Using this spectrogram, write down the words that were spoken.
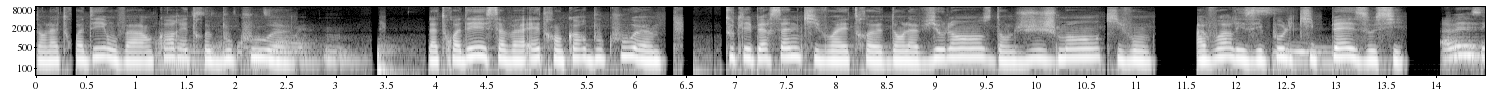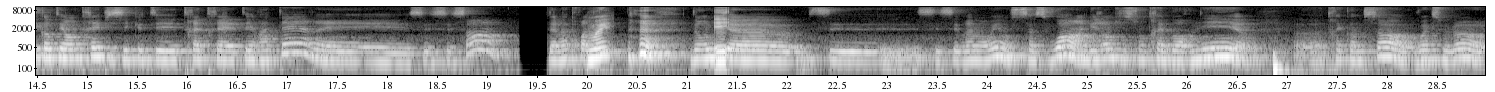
Dans la 3D, on va encore ah être beaucoup... Euh, mm. La 3D, ça va être encore beaucoup toutes les personnes qui vont être dans la violence, dans le jugement, qui vont avoir les épaules qui pèsent aussi. Ah oui, c'est quand tu es ancré, puis c'est que tu es très très terre à terre, et c'est ça, dans la 3D. Ouais. Donc, euh, c'est vraiment, oui, ça se voit, hein, des gens qui sont très bornés, euh, très comme ça, on voit que ceux-là,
